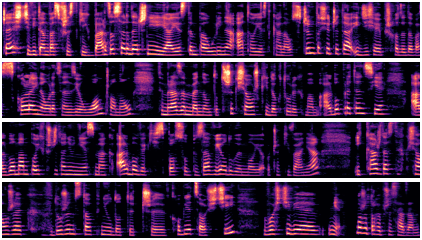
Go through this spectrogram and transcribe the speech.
Cześć, witam Was wszystkich bardzo serdecznie. Ja jestem Paulina, a to jest kanał Z czym to się czyta i dzisiaj przychodzę do Was z kolejną recenzją łączoną. Tym razem będą to trzy książki, do których mam albo pretensje, albo mam po ich przeczytaniu niesmak, albo w jakiś sposób zawiodły moje oczekiwania. I każda z tych książek w dużym stopniu dotyczy kobiecości. Właściwie nie, może trochę przesadzam.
